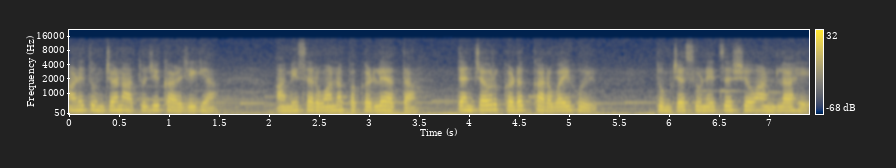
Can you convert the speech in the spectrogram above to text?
आणि तुमच्या नातूची काळजी घ्या. आम्ही सर्वांना पकडले आता. त्यांच्यावर कडक कारवाई होईल. तुमच्या सुनेचं शव आणलं आहे.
